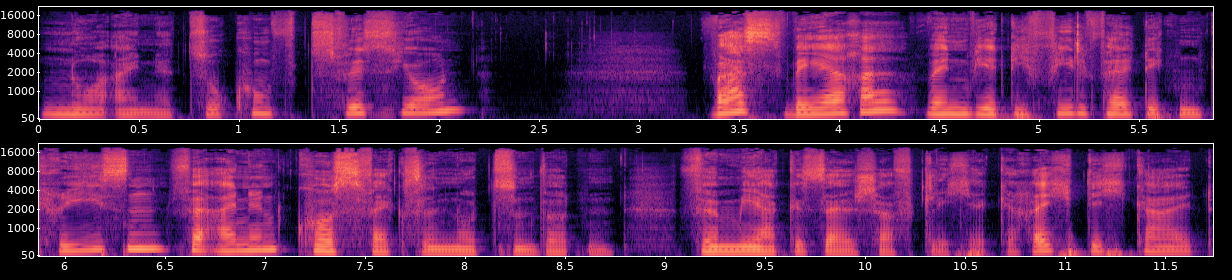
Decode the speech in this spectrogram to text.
nur eine Zukunftsvision? Was wäre, wenn wir die vielfältigen Krisen für einen Kurswechsel nutzen würden, für mehr gesellschaftliche Gerechtigkeit,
